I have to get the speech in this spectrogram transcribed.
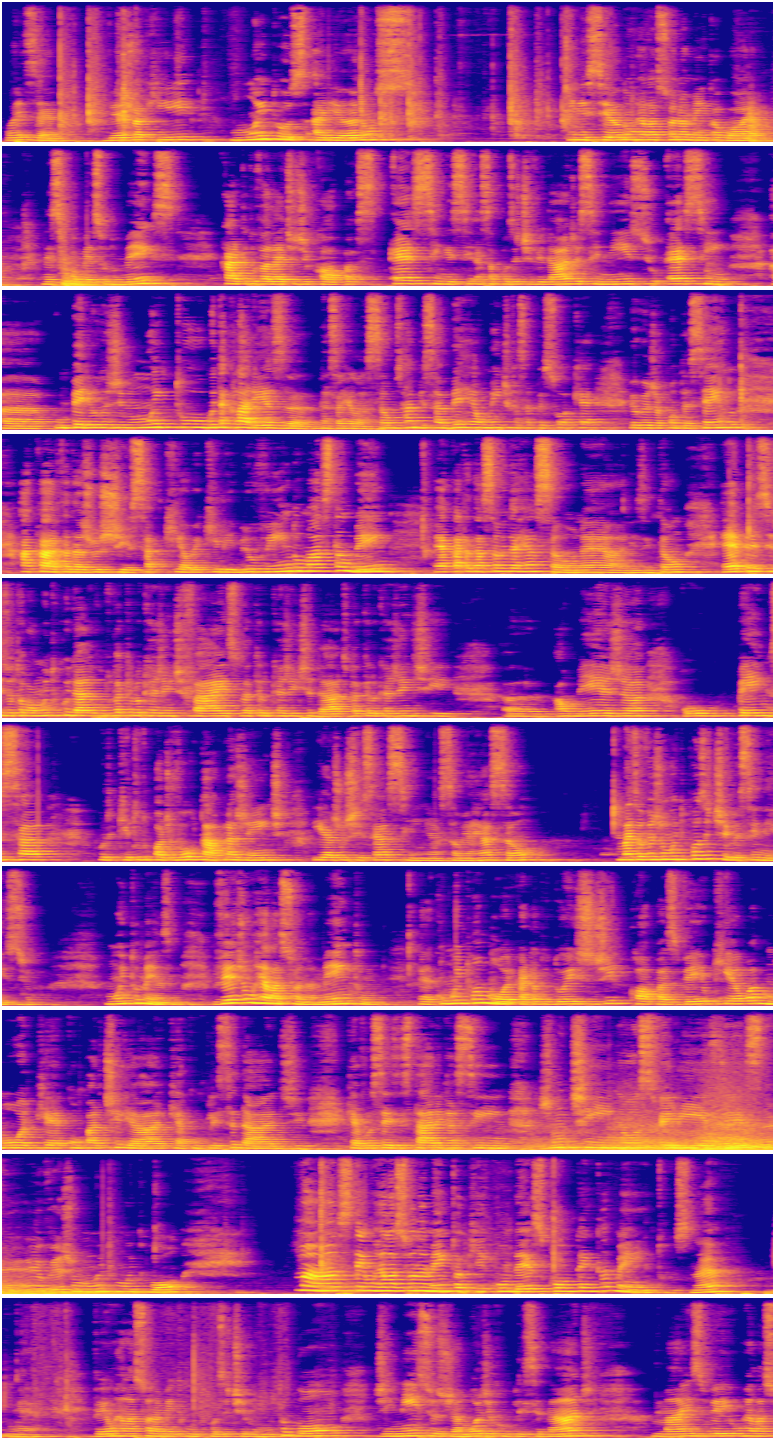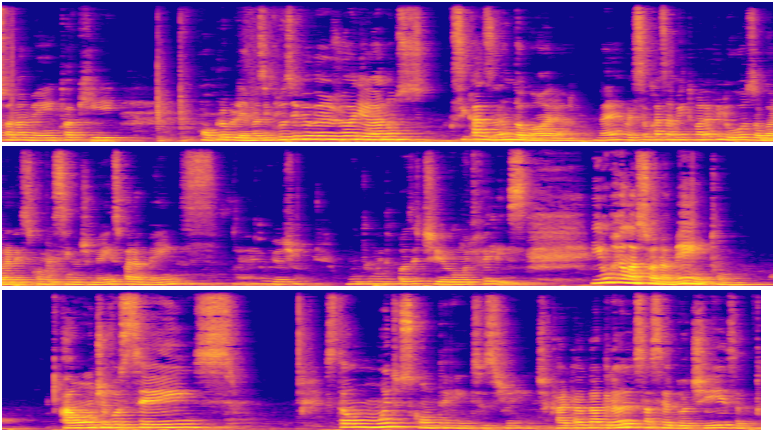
Pois é, vejo aqui muitos arianos iniciando um relacionamento agora, nesse começo do mês Carta do Valete de Copas é sim esse, essa positividade, esse início, é sim uh, um período de muito, muita clareza nessa relação, sabe? Saber realmente o que essa pessoa quer, eu vejo acontecendo. A carta da justiça, que é o equilíbrio vindo, mas também é a carta da ação e da reação, né, Ares? Então é preciso tomar muito cuidado com tudo aquilo que a gente faz, tudo aquilo que a gente dá, tudo aquilo que a gente uh, almeja ou pensa porque tudo pode voltar para a gente e a justiça é assim, a ação e a reação. Mas eu vejo muito positivo esse início, muito mesmo. Vejo um relacionamento é, com muito amor, carta do dois de copas veio, que é o amor, que é compartilhar, que é a cumplicidade, que é vocês estarem assim, juntinhos, felizes. É, eu vejo muito, muito bom. Mas tem um relacionamento aqui com descontentamentos, né? É. Vem um relacionamento muito positivo, muito bom, de inícios de amor, de cumplicidade, mas veio um relacionamento aqui com problemas. Inclusive eu vejo arianos se casando agora, né? Vai ser um casamento maravilhoso agora nesse comecinho de mês, parabéns. Né? Eu vejo muito, muito positivo, muito feliz. E um relacionamento aonde vocês estão muito descontentes, gente. Carta da grande sacerdotisa,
